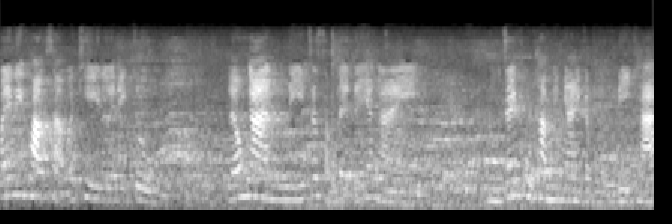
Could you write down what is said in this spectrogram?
ไม่มีความสามัคคีเลยในกลุ่ม แล้วงานนี้จะสำเร็จได้ยังไง หนูจะให้ครูทำยังไงกับหนูดีคะ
